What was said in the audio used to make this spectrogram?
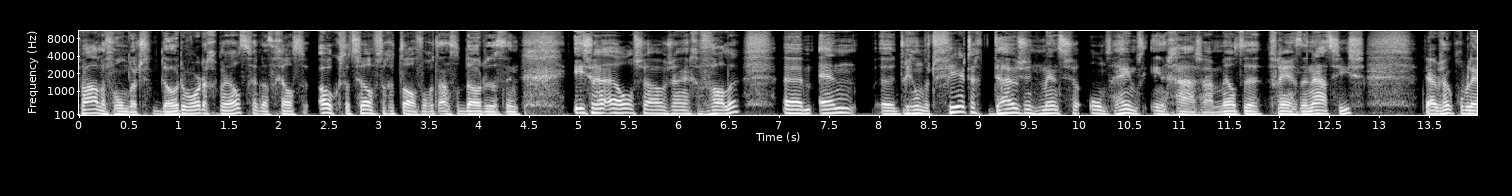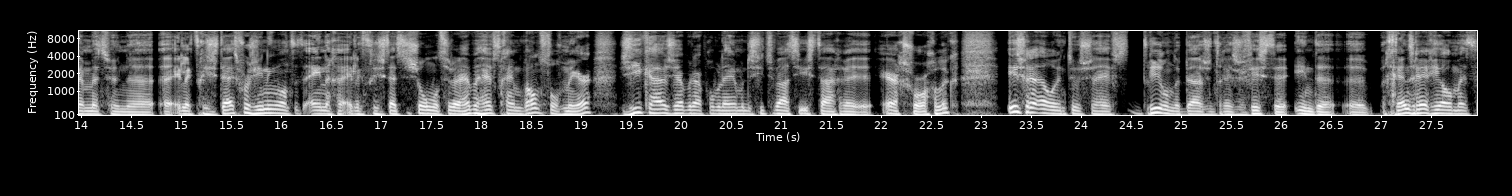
1200 doden worden gemeld. En dat geldt ook datzelfde getal voor het aantal doden dat in Israël zou zijn gevallen. Um, en uh, 340.000 mensen ontheemd in Gaza, meldt de Verenigde Naties. Daar hebben ze ook problemen met hun uh, elektriciteitsvoorziening. Want het enige elektriciteitsstation dat ze daar hebben, heeft geen brandstof meer. Ziekenhuizen hebben daar problemen. De situatie is daar uh, erg zorgelijk. Israël intussen heeft 300.000 reservisten in de grensregio met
